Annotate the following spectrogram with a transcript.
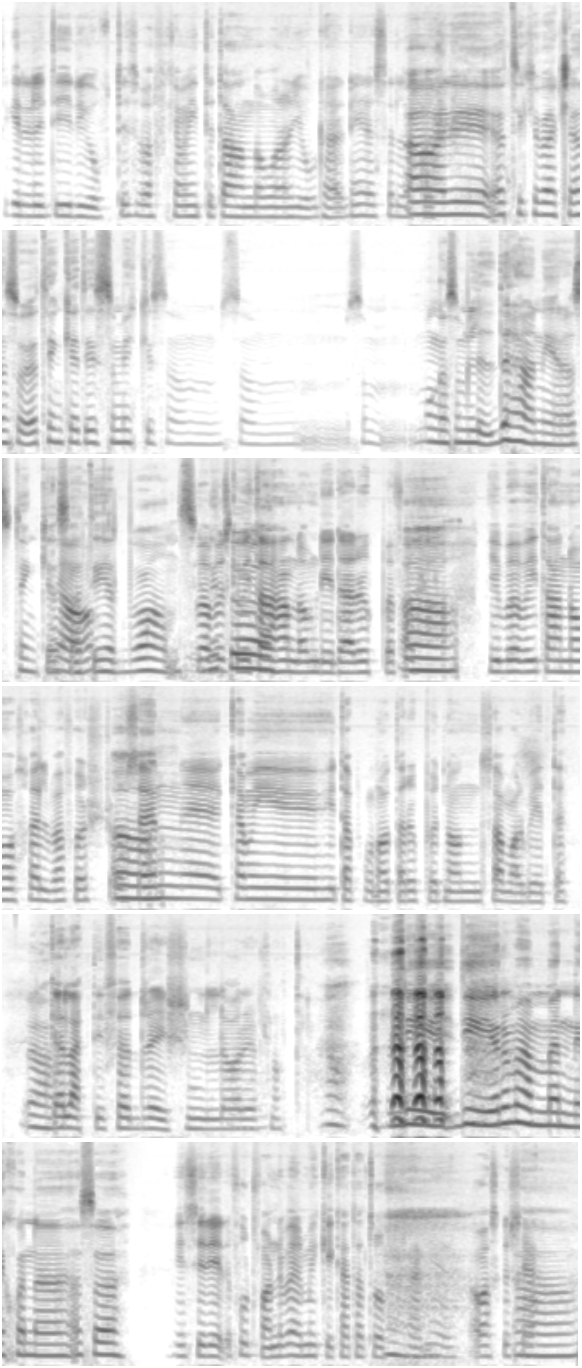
Tycker det är lite idiotiskt. Varför kan vi inte ta hand om vår jord här nere istället? Ja, det, jag tycker verkligen så. Jag tänker att det är så mycket som, som, som många som lider här nere så tänker jag så Ja. att det är helt Varför vansinnigt. ska vi ta hand om det där uppe först? Ja, Vi behöver ta hand om oss själva först. Och Ja. sen eh, kan vi ju hitta på något där uppe, någon samarbete. Galactic Federation eller vad det är för något. Det, är, det är ju de här människorna, alltså, Vi ser det fortfarande väldigt mycket katastrofer här nere. Ja, vad ska jag säga? ja.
